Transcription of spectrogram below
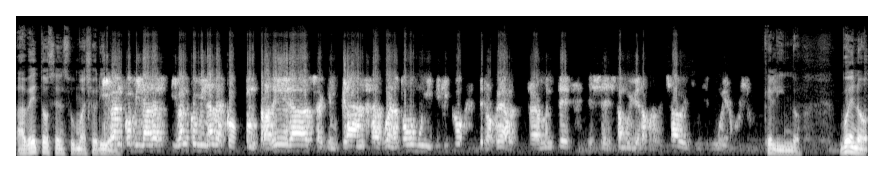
Abetos en su mayoría. Iban combinadas iban combinadas con, praderas en granjas bueno todo muy idílico pero real realmente está muy bien aprovechado y muy hermoso Qué lindo. Bueno,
